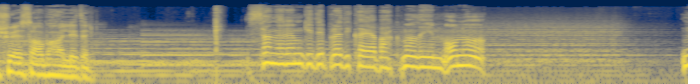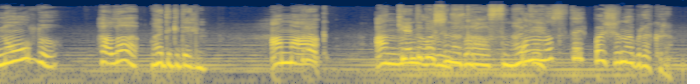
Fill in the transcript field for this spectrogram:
Şu hesabı halledelim. Sanırım gidip Radika'ya bakmalıyım. Onu... Ne oldu? Hala hadi gidelim. Ama... Bırak. Kendi başına musun? kalsın, hadi. Onu nasıl tek başına bırakırım?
